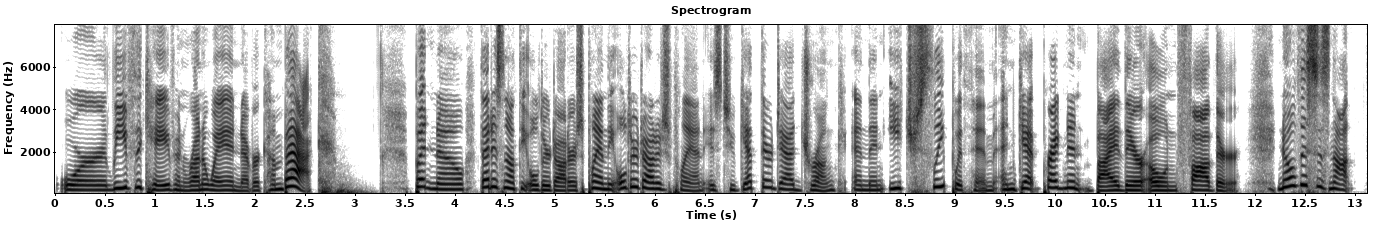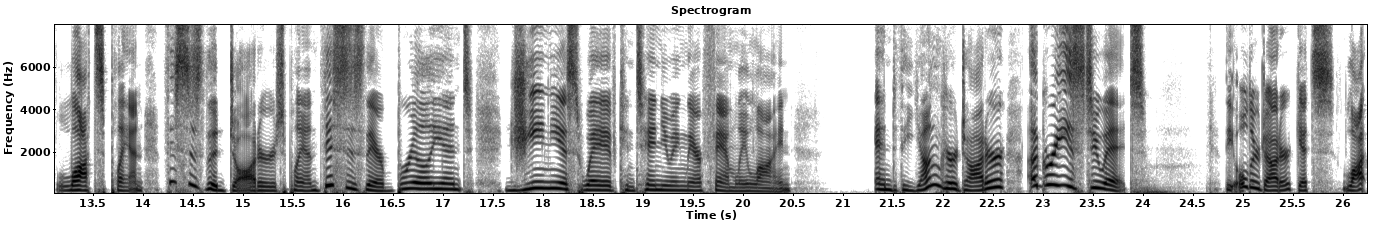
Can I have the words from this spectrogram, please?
or leave the cave and run away and never come back. But no, that is not the older daughter's plan. The older daughter's plan is to get their dad drunk and then each sleep with him and get pregnant by their own father. No, this is not Lot's plan. This is the daughter's plan. This is their brilliant, genius way of continuing their family line. And the younger daughter agrees to it. The older daughter gets Lot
